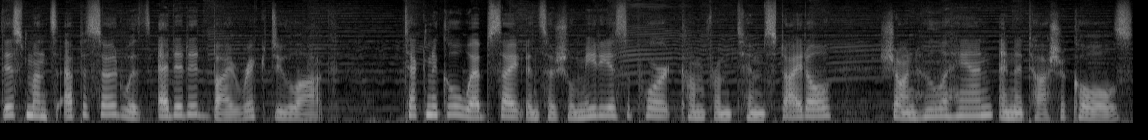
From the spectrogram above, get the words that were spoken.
This month's episode was edited by Rick Dulock. Technical website and social media support come from Tim Steidel, Sean Houlihan, and Natasha Coles.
